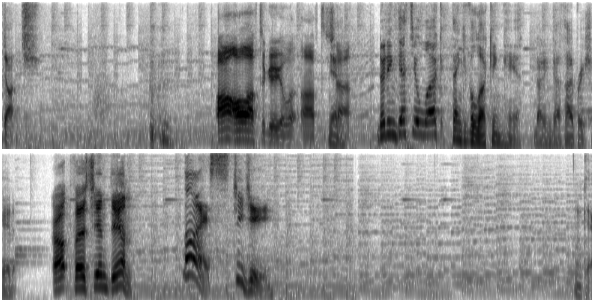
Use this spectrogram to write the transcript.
Dutch. I'll, I'll have to Google it after Yeah. chat. Noting death, you'll lurk. Thank you for lurking here. Noting death, I appreciate it. All right, first gym down. Nice! GG. Okay.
